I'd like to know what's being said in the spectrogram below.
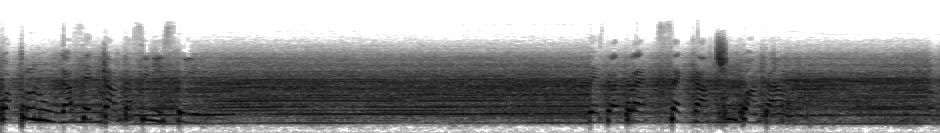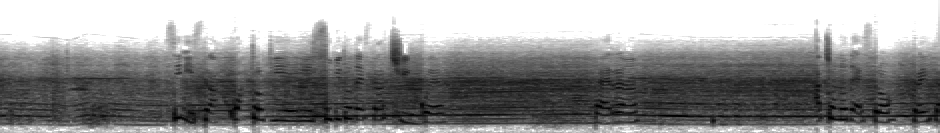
4 lunga 70 sinistri destra 3 secca 50 sinistra 4 tieni subito destra 5 per accenno destro 30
